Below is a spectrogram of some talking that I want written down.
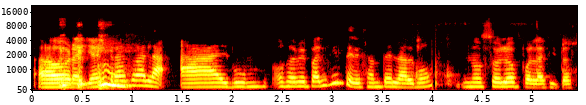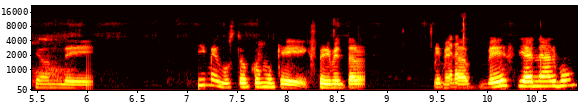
ahora ya entrando a la álbum, o sea, me parece interesante el álbum, no solo por la situación de sí me gustó como que experimentar primera vez ya en álbum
